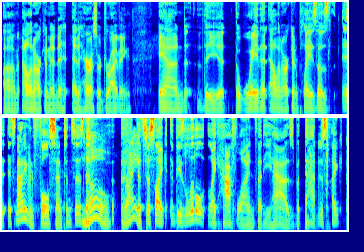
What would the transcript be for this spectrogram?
um, Alan Arkin and Ed Harris are driving, and the the way that Alan Arkin plays those, it, it's not even full sentences. No, right? it's just like these little like half lines that he has, but that is like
